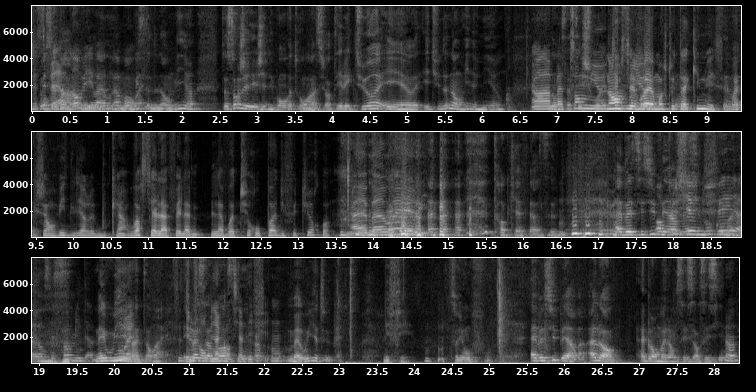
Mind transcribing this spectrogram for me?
Oui, ça donne envie, vraiment. Oui, ça donne envie. Hein. De toute façon, j'ai des bons retours hein, sur tes lectures et, euh, et, tu donnes envie de lire. Ah, bah tant mieux. Non, c'est vrai, moi je te taquine, mais c'est vrai. que j'ai envie de lire le bouquin, voir si elle a fait la, la voiture ou pas du futur, quoi. Ah, bah ouais, oui. Tant qu'à faire ça. ah, bah c'est super. En plus, il y a une fée, alors c'est formidable. Mais oui, attends. C'est toujours bien quand il y a des fées. Bah oui, il y a les fées. Soyons fous. Eh ben superbe. Alors, eh ben, on va lancer Sœur Cécile, hein,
